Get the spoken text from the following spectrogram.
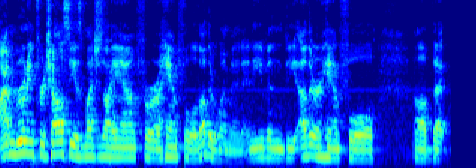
I'm rooting for Chelsea as much as I am for a handful of other women, and even the other handful uh, that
